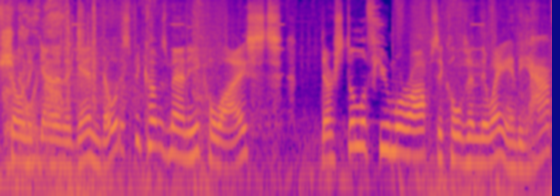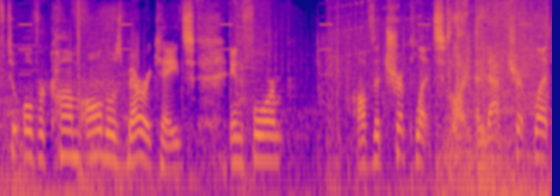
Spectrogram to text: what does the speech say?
shown again and again. Though this becomes man equalized, there's still a few more obstacles in the way, and they have to overcome all those barricades in form of the triplet. And that triplet,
